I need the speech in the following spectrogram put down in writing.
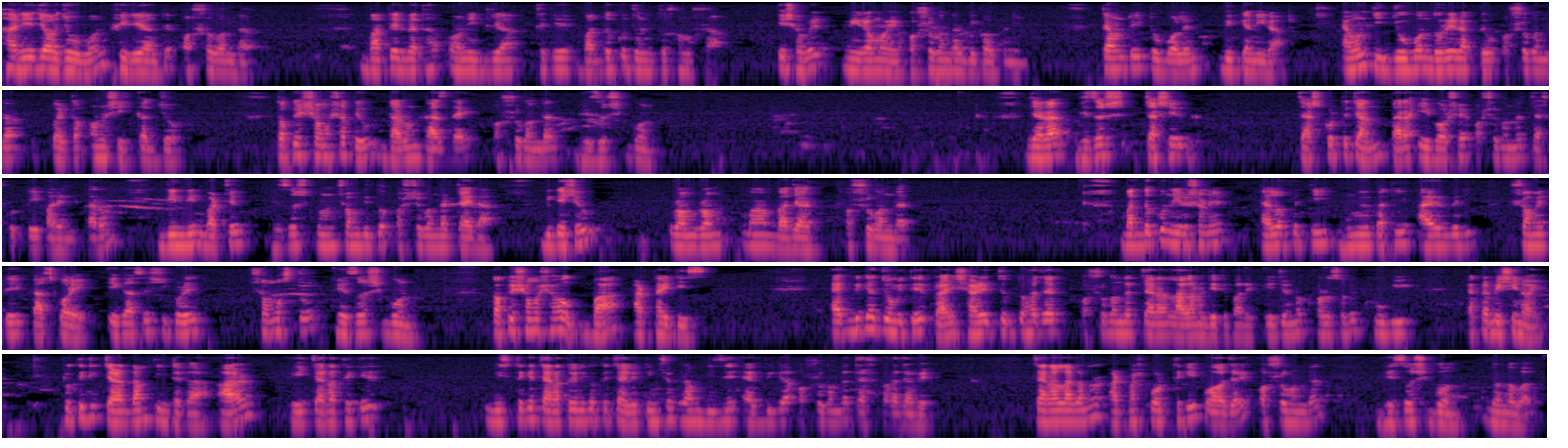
হারিয়ে যাওয়া যৌবন ফিরিয়ে আনতে অশ্বগন্ধা। বাতের ব্যথা, অনিদ্রা থেকে বার্ধক্যজনিত সমস্যা, এসবের নিরাময়ে অশ্বগন্ধার বিকল্প নেই। তেমনটি তো বলেন বিজ্ঞানীরা। এমনকি যৌবন ধরে রাখতেও অশ্বগন্ধার উপকারিতা অনস্বীকার্য ত্বকের সমস্যাতেও দারুণ কাজ দেয় অশ্বগন্ধার ভেষজ গুণ। যারা ভেষজ চাষের চাষ করতে চান, তারা এই বর্ষায় অশ্বগন্ধার চাষ করতেই পারেন। কারণ দিন দিন বাড়ছে ভেষজ গুণ সমৃদ্ধ অশ্বগন্ধার চাহিদা। বিদেশেও রমরমা বাজার অশ্বগন্ধার। বার্ধক্য নিরসনে অ্যালোপ্যাথি, হোমিওপ্যাথি, আয়ুর্বেদিক সমেতে কাজ করে। এ গাছের শিকড়ে সমস্ত ভেষজ গুণ। ত্বকের সমস্যা হোক বা আর্থাইটিস এক বিঘা জমিতে প্রায় সাড়ে চোদ্দ হাজার অশ্বগন্ধার চারা লাগানো যেতে পারে। এর জন্য খরচ হবে খুবই একটা বেশি নয়। প্রতিটি চারার দাম তিন টাকা। আর এই চারা থেকে, বীজ থেকে চারা তৈরি করতে চাইলে তিনশো গ্রাম বীজে এক বিঘা অশ্বগন্ধা চাষ করা যাবে। চারা লাগানোর আট মাস পর থেকেই পাওয়া যায় অশ্বগন্ধার ভেষজ গুণ। ধন্যবাদ।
